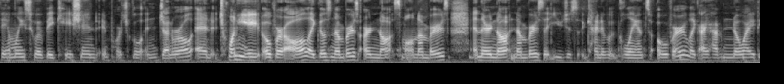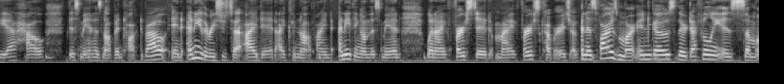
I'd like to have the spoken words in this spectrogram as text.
families who have vacationed in Portugal in general, and 28 overall. Like, those numbers are not small numbers, and they're not numbers that you just kind of glance over. Like, I have no idea how this man has not been talked about. In any of the research that I did, I could not find anything on this man when I first did my first coverage. And as far as Martin goes, there definitely is some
